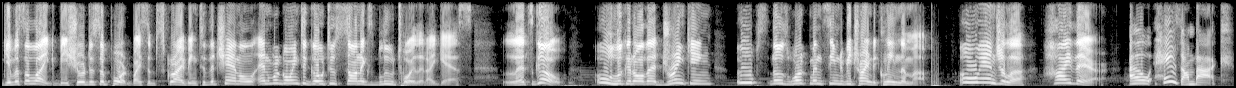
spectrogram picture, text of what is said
Give us a like, be sure to support by subscribing to the channel, and we're going to go to Sonic's blue toilet, I guess. Let's go! Oh, look at all that drinking! Oops, those workmen seem to be trying to clean them up. Oh, Angela, hi there! Oh, hey, Zombak.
